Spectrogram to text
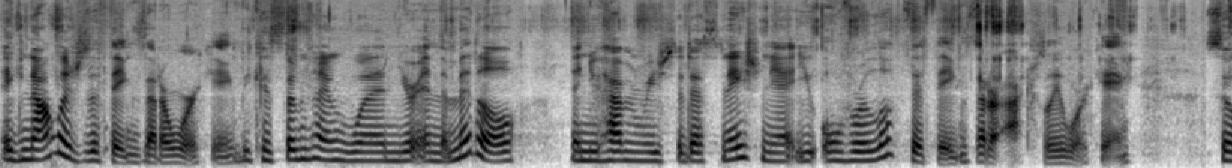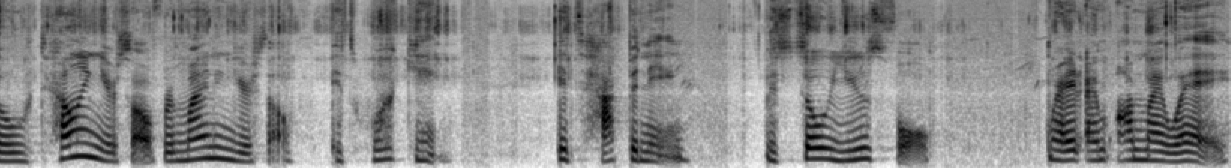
Acknowledge the things that are working because sometimes when you're in the middle and you haven't reached the destination yet, you overlook the things that are actually working. So telling yourself, reminding yourself, it's working, it's happening, it's so useful, right? I'm on my way.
